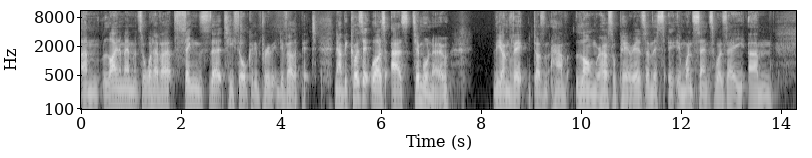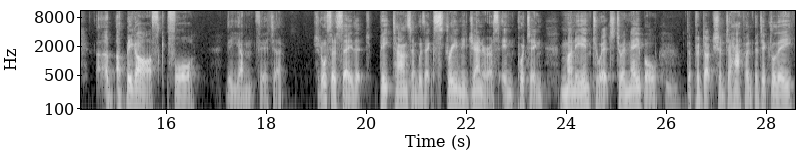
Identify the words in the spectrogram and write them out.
um, line amendments or whatever, things that he thought could improve it and develop it. Now, because it was, as Tim will know, the Young Vic doesn't have long rehearsal periods, and this, in one sense, was a um, a, a, big ask for the um, theatre. Should also say that Pete Townshend was extremely generous in putting money into it to enable mm. the production to happen, particularly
